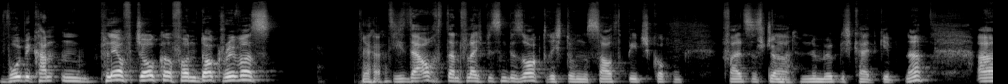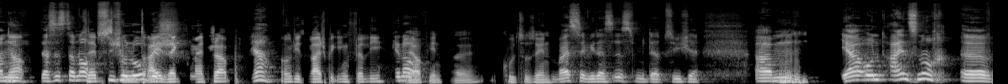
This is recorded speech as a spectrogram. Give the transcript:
wohlbekannten Playoff-Joker von Doc Rivers, ja. die da auch dann vielleicht ein bisschen besorgt Richtung South Beach gucken, falls es Stimmt. da eine Möglichkeit gibt. Ne? Ähm, ja. Das ist dann auch Selbst psychologisch. 3-6-Matchup. Ja. Irgendwie zum Beispiel gegen Philly. Genau. Wäre auf jeden Fall cool zu sehen. Weißt du, wie das ist mit der Psyche. Ähm, Ja, und eins noch, äh,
